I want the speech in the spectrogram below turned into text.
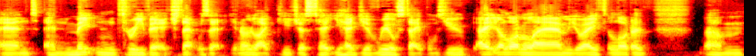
and and meat and three veg. That was it. You know, like you just had you had your real staples. You ate a lot of lamb. You ate a lot of um,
